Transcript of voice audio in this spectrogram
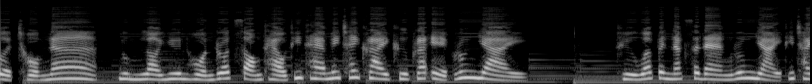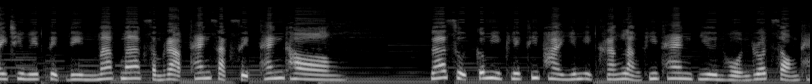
เปิดโฉมหน้า หนุ่มหล่อยืนโหนรถสองแถวที่แท้ไม่ใช่ใครคือพระเอกรุ่นใหญ่ ถือว่าเป็นนักแสดงรุ่นใหญ่ที่ใช้ชีวิตติดดินมากๆสำหรับแท่งศักดิ์สิทธิ์แท่งทอง ล่าสุดก็มีคลิปที่พายยิ้มอีกครั้งหลังที่แท่งยืนโหนรถสองแถ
